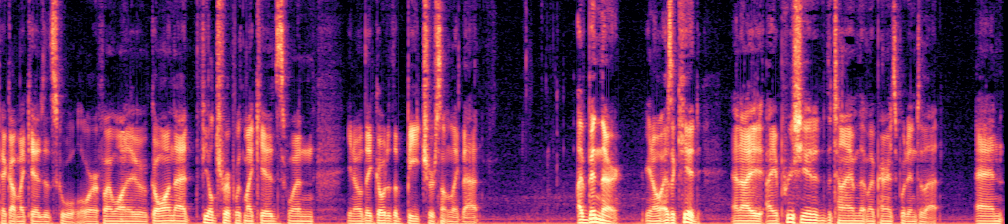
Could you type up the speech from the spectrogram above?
pick up my kids at school, or if I want to go on that field trip with my kids when, you know, they go to the beach or something like that. I've been there, you know, as a kid, and I, I appreciated the time that my parents put into that. And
